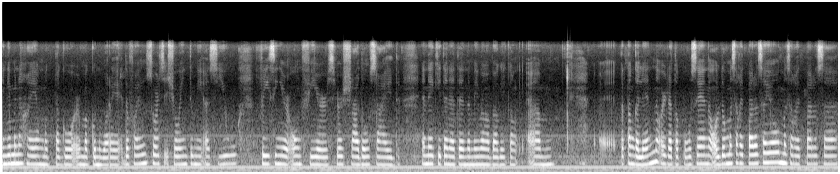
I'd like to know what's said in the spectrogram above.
hindi mo na kayang magtago or magkunwari. The Five of Swords is showing to me as you facing your own fears, your shadow side. And nakikita natin na may mga bagay kang um, tatanggalin or tatapusin. Although masakit para sa'yo, masakit para sa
